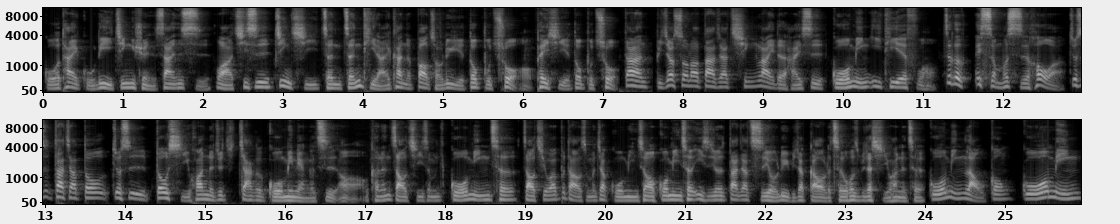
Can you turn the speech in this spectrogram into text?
国泰股利精选三十，哇，其实近期整整体来看的报酬率也都不错哦，配息也都不错。当然，比较受到大家青睐的还是国民 ETF 哦。这个哎，什么时候啊？就是大家都就是都喜欢的，就加个国民两个字哦。可能早期什么国民车，早期我还不知道什么叫国民车哦。国民车意思就是大家持有率比较高的车，或是比较喜欢的车。国民老公，国民。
